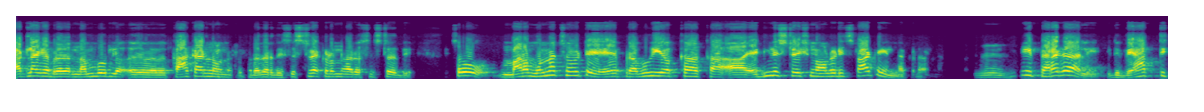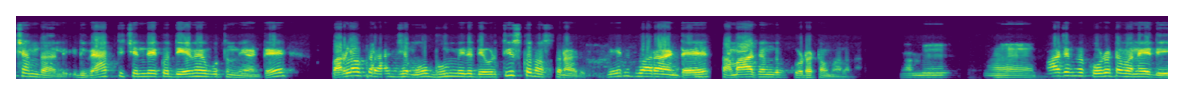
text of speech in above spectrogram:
అట్లాగే బ్రదర్ నంబూర్లో కాకాడలో ఉన్నది బ్రదర్ది. సిస్టర్ ఎక్కడ ఉన్నారు సిస్టర్ది. సో మనం ఉన్న చోటే ప్రభు యొక్క అడ్మినిస్ట్రేషన్ ఆల్రెడీ స్టార్ట్ అయింది అక్కడ. ఇది పెరగాలి ఇది వ్యాప్తి చెందాలి. ఇది వ్యాప్తి చెందే కొద్ది ఏమైపోతుంది అంటే పరలోక రాజ్యము భూమి మీద దేవుడు తీసుకొని వస్తున్నాడు. దేని ద్వారా అంటే సమాజంగా కూడటం వలన. సమాజంగా కూడటం అనేది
